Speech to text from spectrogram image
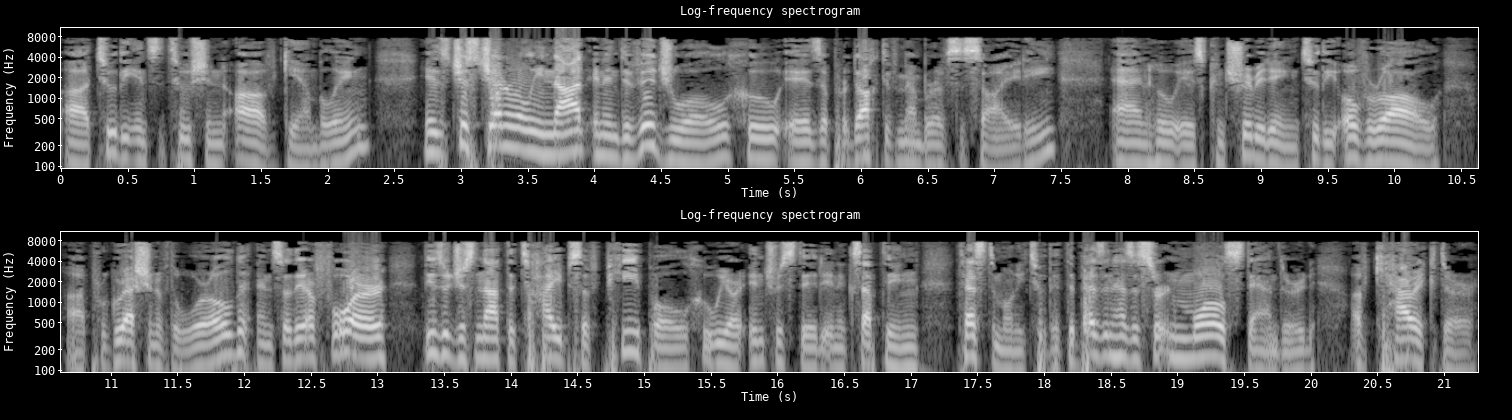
uh, to the institution of gambling is just generally not an individual who is a productive member of society and who is contributing to the overall uh, progression of the world. And so therefore, these are just not the types of people who we are interested in accepting testimony to. That the peasant has a certain moral standard of character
